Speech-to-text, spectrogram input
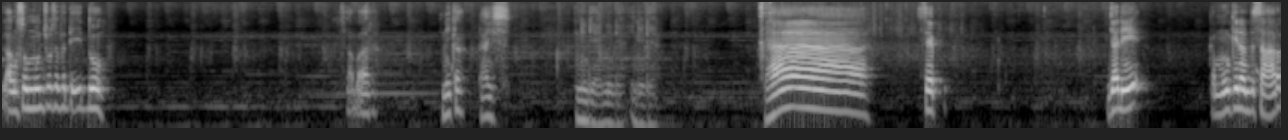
Langsung muncul seperti itu. Sabar. Ini kah? Nice. Ini dia, ini dia, ini dia. Nah, sip. Jadi, kemungkinan besar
